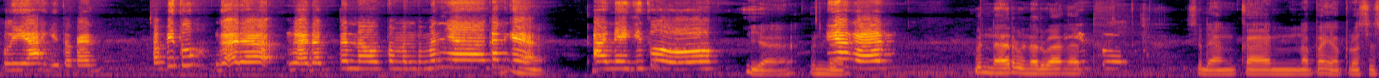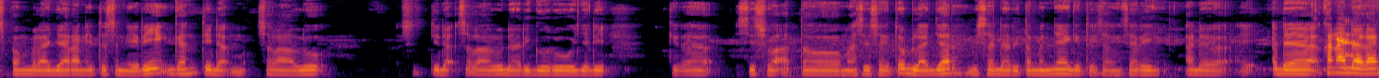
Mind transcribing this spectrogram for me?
kuliah gitu kan. Tapi tuh nggak ada nggak ada kenal temen-temennya kan kayak Nah, aneh gitu loh. Iya iya benar kan? Benar benar banget. Gitu sedangkan apa ya proses pembelajaran itu sendiri kan tidak selalu tidak selalu dari guru. Jadi kita siswa atau mahasiswa itu belajar bisa dari temennya gitu saling sharing. Ada ada kan ada kan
